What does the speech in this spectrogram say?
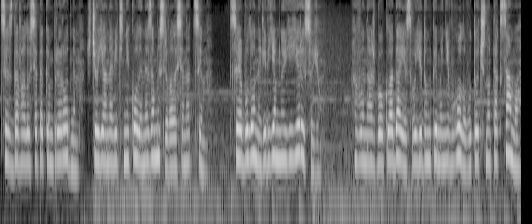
Це здавалося таким природним, що я навіть ніколи не замислювалася над цим. Це було невід'ємною її рисою. Вона ж бо вкладає свої думки мені в голову точно так само,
